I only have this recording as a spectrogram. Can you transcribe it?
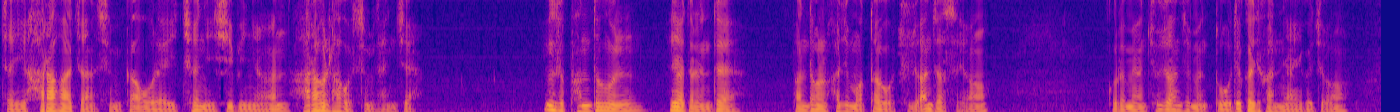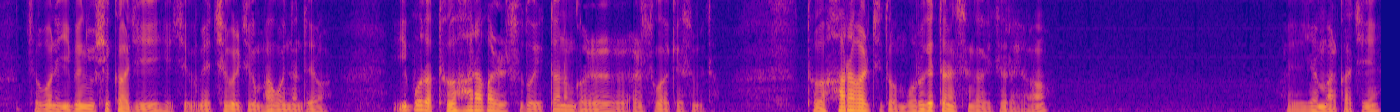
자, 이 하락하지 않습니까? 올해 2022년 하락을 하고 있습니다. 이제 여기서 반등을 해야 되는데 반등을 하지 못하고 주저앉았어요. 그러면 주저앉으면 또 어디까지 가느냐 이거죠. 저번에 260까지 지금 예측을 지금 하고 있는데요. 이보다 더 하락할 수도 있다는 걸 알 수가 있겠습니다. 더 하락할지도 모르겠다는 생각이 들어요. 연말까지.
